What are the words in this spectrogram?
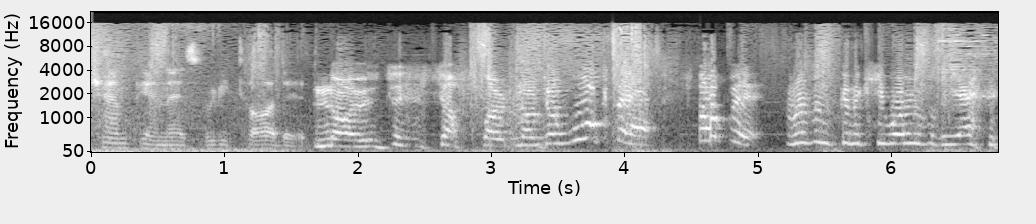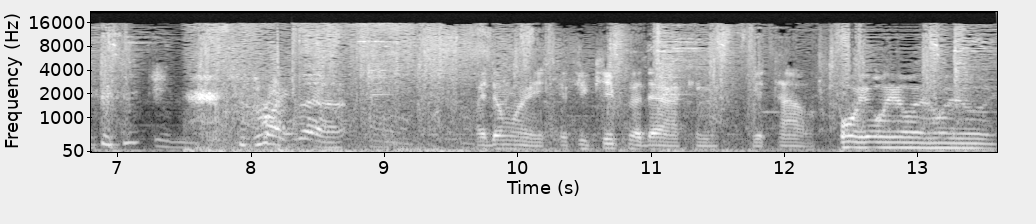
champion that's retarded? No, this is just so. No, don't walk there! Stop it! Riven's gonna queue over the edge. She's right there. Wait, don't worry. If you keep her there, I can get tower. Oi, oi, oi, oi, oi.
